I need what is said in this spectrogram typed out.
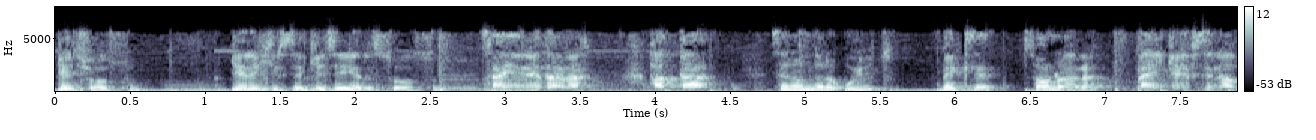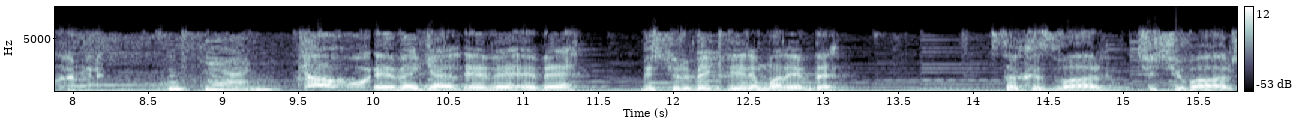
Geç olsun. Gerekirse gece yarısı olsun. Sen yine de ara. Hatta sen onları uyut, bekle, sonra ara. Ben gelip seni alırım yine. Nasıl yani? Yahu eve gel, eve, eve. Bir sürü bekleyenim var evde. Sakız var, çiçi var,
